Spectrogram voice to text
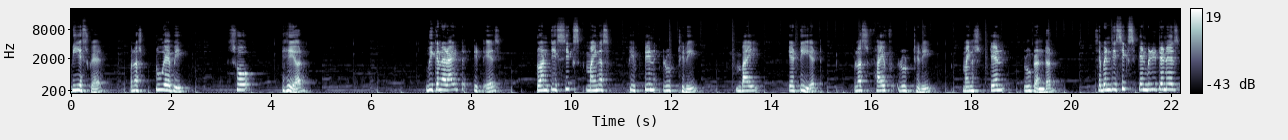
b square plus 2ab so here we can write it as 26 minus 15 root 3 by 88 plus 5 root 3 minus 10 root under. 76 can be written as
